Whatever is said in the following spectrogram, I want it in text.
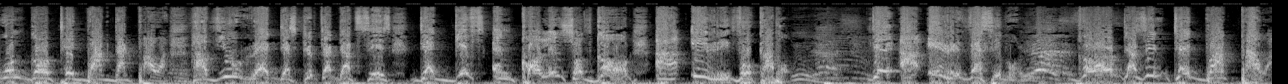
won't God take back that power. Have you read the scripture that says the gifts and callings of God are irrevocable? Yes. They are irreversible. Yes. God doesn't take back power.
